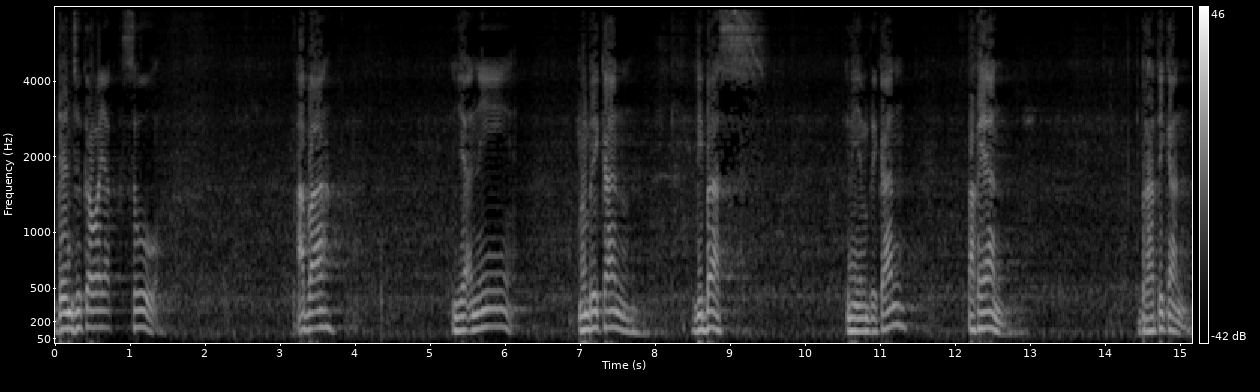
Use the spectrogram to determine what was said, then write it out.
Dan juga wayaksu apa? Yakni memberikan libas. Ini yang memberikan pakaian. Perhatikan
